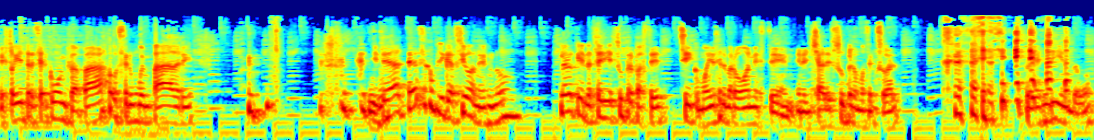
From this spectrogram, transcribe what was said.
estoy entre ser como mi papá o ser un buen padre. y te da, te da esas complicaciones, ¿no? Claro que la serie es súper pastel. Sí, como dice el barbón este, en el chat, es súper homosexual. Pero es lindo. ¿no?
